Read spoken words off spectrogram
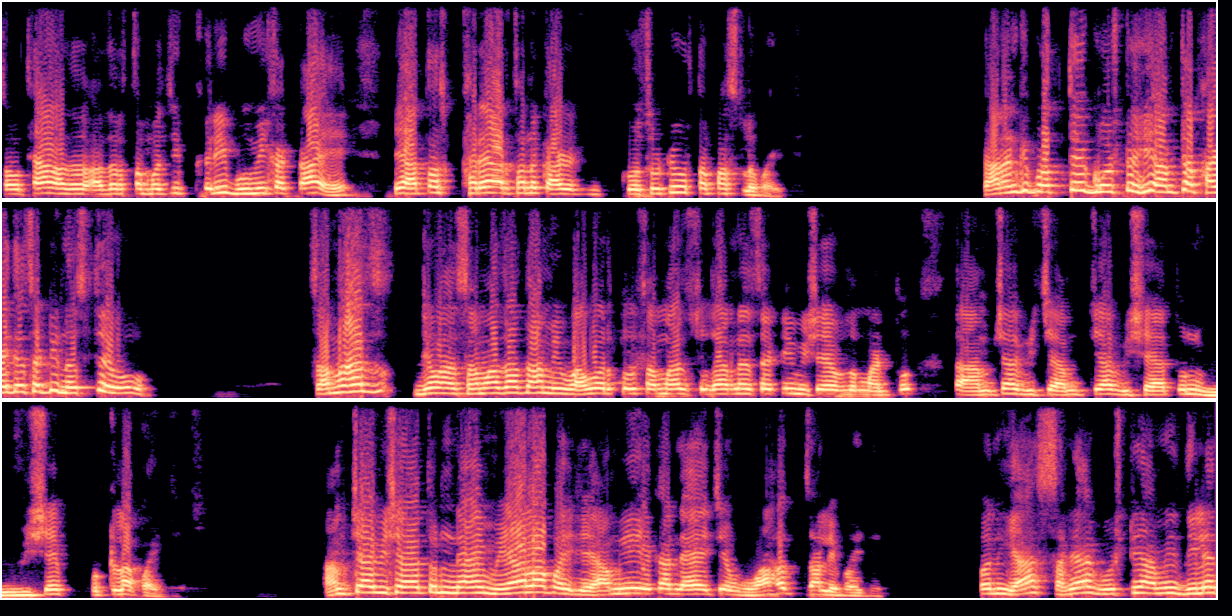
चौथ्या आधार आधार स्तंभाची खरी भूमिका काय आहे हे आता खऱ्या अर्थानं काय कसोटीवर तपासलं पाहिजे. कारण की प्रत्येक गोष्ट ही आमच्या फायद्यासाठी नसते हो. समाज जेव्हा समाजात आम्ही वावरतो समाज सुधारण्यासाठी विषय मांडतो तर आमच्या विषय आमच्या विषयातून विषय फुटला पाहिजे. आमच्या विषयातून न्याय मिळाला पाहिजे. आम्ही एका न्यायाचे वाहक झाले पाहिजे. पण या सगळ्या गोष्टी आम्ही दिल्यात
